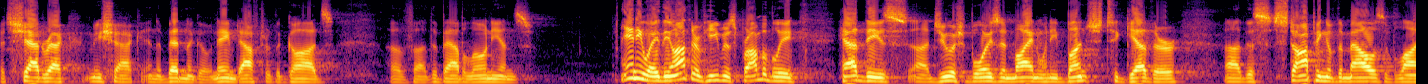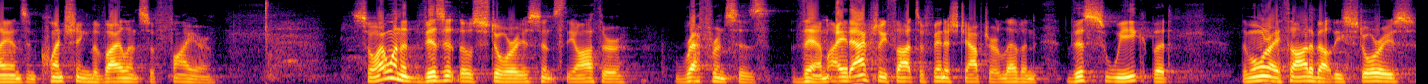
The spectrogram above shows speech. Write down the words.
It's Shadrach, Meshach, and Abednego, named after the gods of uh, the Babylonians. Anyway, the author of Hebrews probably had these uh, Jewish boys in mind when he bunched together uh, this stopping of the mouths of lions and quenching the violence of fire. So I want to visit those stories since the author references them. I had actually thought to finish chapter 11 this week, but the more I thought about these stories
